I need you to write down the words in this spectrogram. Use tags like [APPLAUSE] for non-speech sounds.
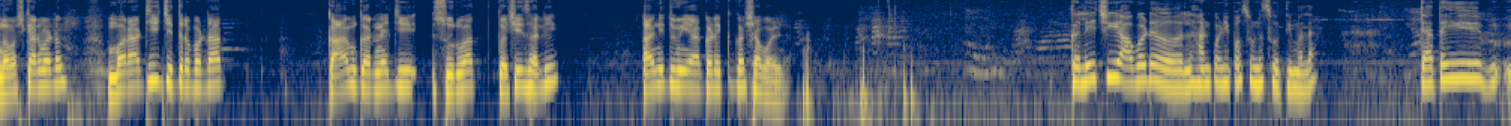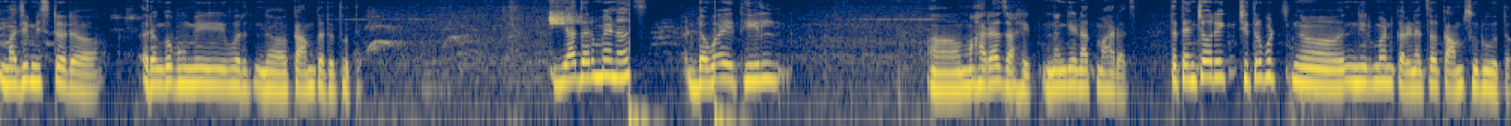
नमस्कार मॅडम. मराठी चित्रपटात काम करण्याची सुरुवात कशी झाली आणि तुम्ही याकडे कशा वळल्या? कलेची आवड लहानपणीपासूनच होती मला. त्यातही माझे मिस्टर रंगभूमीवर काम करत होते. या दरम्यानच डवा येथील महाराज आहेत नंगेनाथ महाराज. तर त्यांच्यावर एक चित्रपट निर्माण करण्याचं काम सुरू होतं.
